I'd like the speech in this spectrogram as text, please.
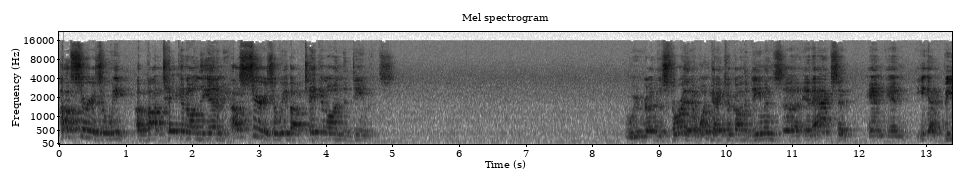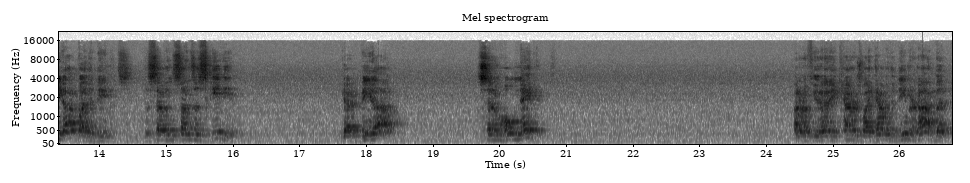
How serious are we about taking on the enemy? How serious are we about taking on the demons? We read the story that one guy took on the demons uh, in Acts and, and, and he got beat up by the demons. The seven sons of Sceva. Got beat up. Sent him home naked. I don't know if you had any encounters like that with a demon or not, but,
